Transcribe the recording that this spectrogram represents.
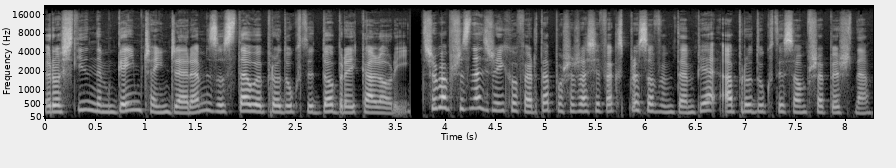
Roślinnym game changerem zostały produkty dobrej kalorii. Trzeba przyznać, że ich oferta poszerza się w ekspresowym tempie, a produkty są przepyszne.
